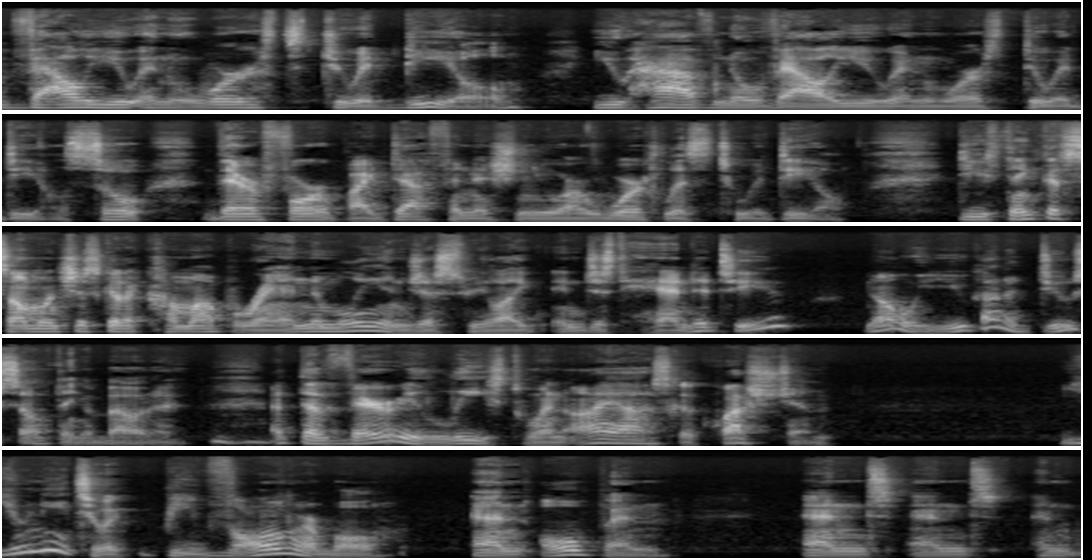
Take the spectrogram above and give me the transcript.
value and worth to a deal, you have no value and worth to a deal. So, therefore, by definition, you are worthless to a deal. Do you think that someone's just going to come up randomly and just be like, and just hand it to you? No, you got to do something about it. Mhm. At the very least, when I ask a question, you need to be vulnerable and open and and and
